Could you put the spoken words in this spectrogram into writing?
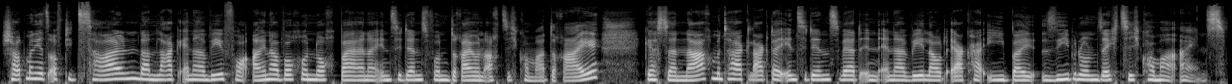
Schaut man jetzt auf die Zahlen, dann lag NRW vor einer Woche noch bei einer Inzidenz von 83,3. Gestern Nachmittag lag der Inzidenzwert in NRW laut RKI bei 67,1.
